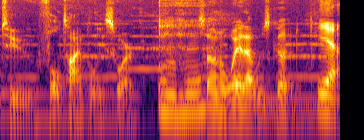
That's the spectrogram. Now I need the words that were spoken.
to full time police work. Mm-hmm. So in a way, that was good. yeah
